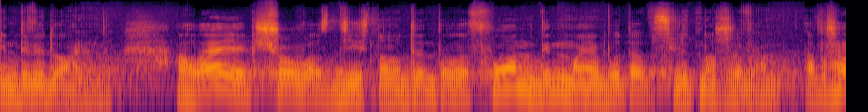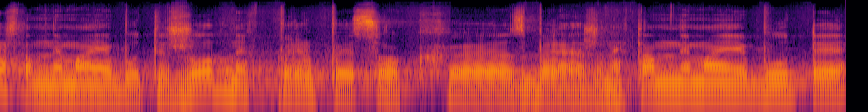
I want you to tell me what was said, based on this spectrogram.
індивідуально. Але якщо у вас дійсно один телефон, він має бути абсолютно живим. А вже ж там не має бути жодних переписок е, збережених, там не має бути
